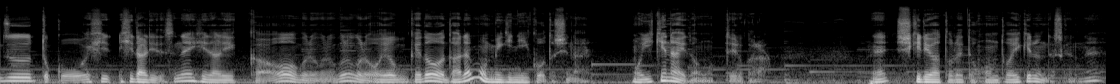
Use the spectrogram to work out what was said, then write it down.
ずーっとこうひ左ですね左側をぐるぐるぐるぐる泳ぐけど誰も右に行こうとしないもう行けないと思っているからね仕切りは取れて本当は行けるんですけどね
